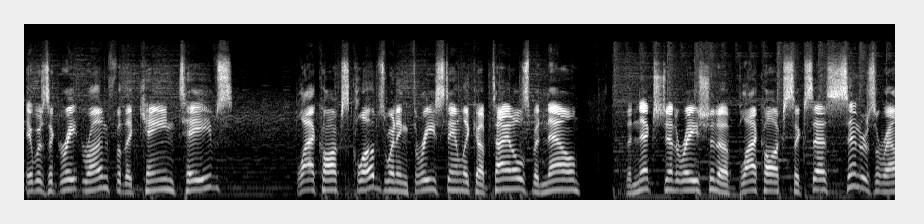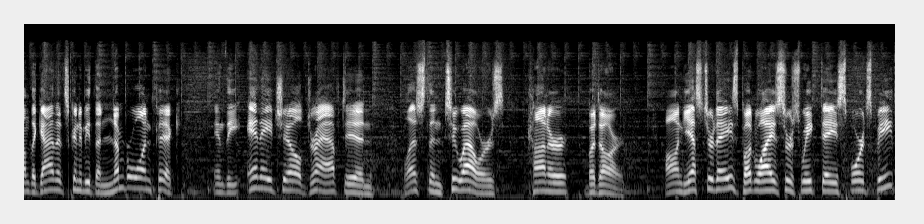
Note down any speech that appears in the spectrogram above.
It was a great run for the Kane Toews Blackhawks clubs, winning three Stanley Cup titles, but now the next generation of Blackhawks success centers around the guy that's going to be the number one pick in the NHL draft in less than two hours, Connor Bedard. On yesterday's Budweiser's Weekday Sports Beat,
